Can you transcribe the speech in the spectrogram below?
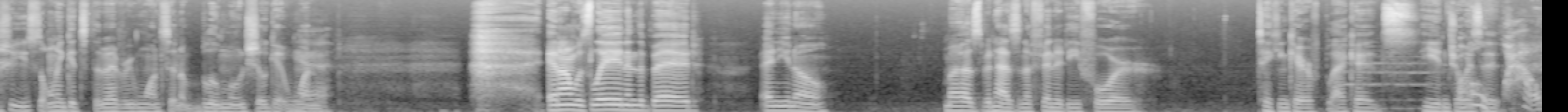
she's only gets them every once in a blue moon she'll get one Yeah. and i was laying in the bed and you know my husband has an affinity for taking care of blackheads he enjoys Oh it wow!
